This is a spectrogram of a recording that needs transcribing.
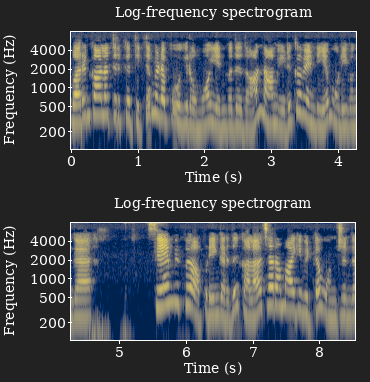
வருங்காலத்திற்கு திட்டமிட போகிறோமோ? என்பதுதான் நாம் எடுக்க வேண்டிய முடிவுங்க. சேமிப்பு அப்படிங்கிறது கலாச்சாரமாகிவிட்ட ஒன்றுங்க.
